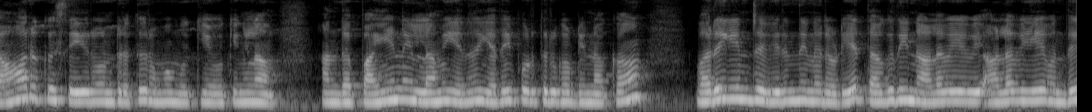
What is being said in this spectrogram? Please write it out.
யாருக்கு செய்கிறோன்றது ரொம்ப முக்கியம் ஓகேங்களா? அந்த பயன் எல்லாமே எது எதை பொறுத்து இருக்கும் அப்படின்னாக்கா வருகின்ற விருந்தினருடைய தகுதியின் அளவை அளவையே வந்து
